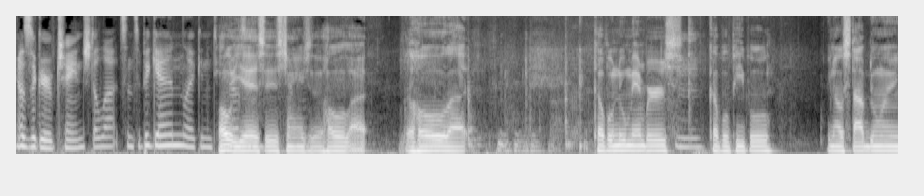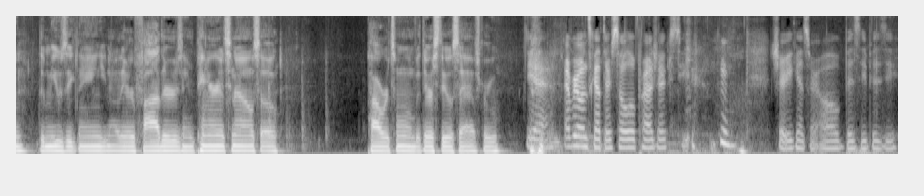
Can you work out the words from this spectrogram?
Has the group changed a lot since it began? Like in 2000? Oh yes, it's changed a whole lot, a whole lot. A Couple new members, Mm. couple people, you know, stopped doing the music thing. You know, they're fathers and parents now, so power to them. But they're still Sav's crew. Yeah, everyone's got their solo projects too. sure, you guys are all busy, busy.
